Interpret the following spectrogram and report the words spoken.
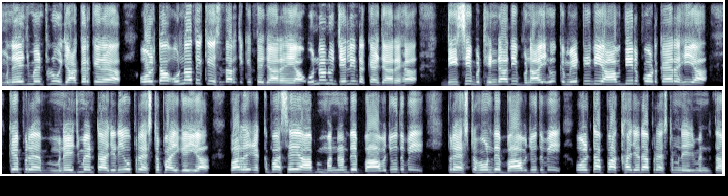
ਮੈਨੇਜਮੈਂਟ ਨੂੰ ਉਜਾਗਰ ਕਰਿਆ ਉਲਟਾ ਉਹਨਾਂ ਤੇ ਕੇਸ ਦਰਜ ਕੀਤੇ ਜਾ ਰਹੇ ਆ। ਉਹਨਾਂ ਨੂੰ ਜੇਲ੍ਹੀਂ ਡੱਕਿਆ ਜਾ ਰਿਹਾ। ਡੀਸੀ ਬਠਿੰਡਾ ਦੀ ਬਣਾਈ ਹੋਈ ਕਮੇਟੀ ਦੀ ਆਪਦੀ ਰਿਪੋਰਟ ਕਹਿ ਰਹੀ ਆ ਕਿ ਮੈਨੇਜਮੈਂਟ ਆ ਜਿਹੜੀ ਉਹ ਭ੍ਰਿਸ਼ਟ ਪਾਈ ਗਈ ਆ। ਪਰ ਇੱਕ ਪਾਸੇ ਆਪ ਮੰਨਣ ਦੇ ਬਾਵਜੂਦ ਵੀ, ਭ੍ਰਿਸ਼ਟ ਹੋਣ ਦੇ ਬਾਵਜੂਦ ਵੀ ਉਲਟਾ ਪੱਖ ਆ ਜਿਹੜਾ ਭ੍ਰਿਸ਼ਟ ਮੈਨੇਜਮੈਂਟ ਦਾ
